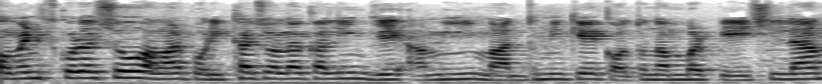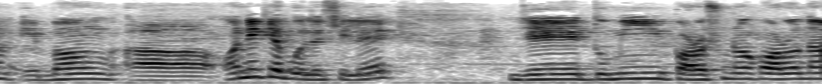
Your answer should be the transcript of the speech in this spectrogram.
কমেন্টস করেছ আমার পরীক্ষা চলাকালীন যে আমি মাধ্যমিকে কত নম্বর পেয়েছিলাম এবং অনেকে বলেছিলে যে তুমি পড়াশোনা করো না,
